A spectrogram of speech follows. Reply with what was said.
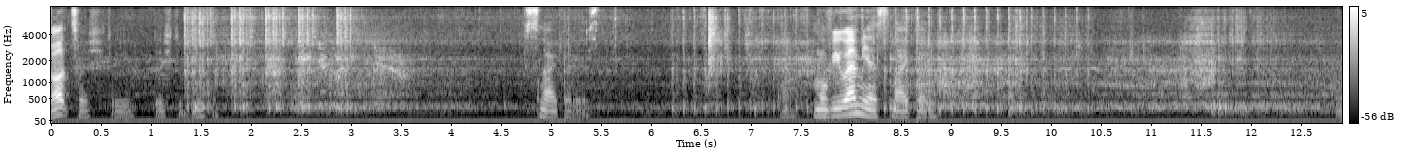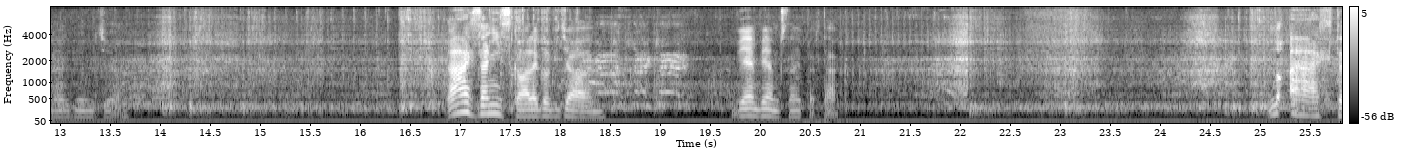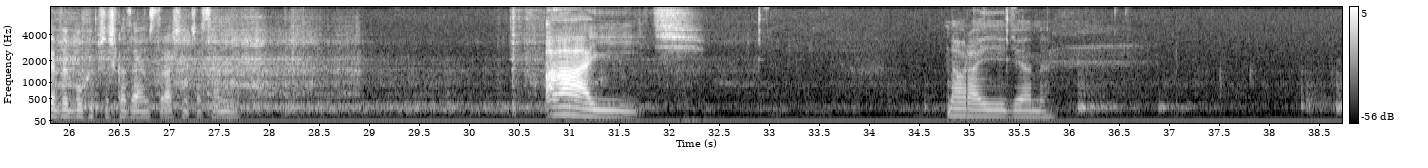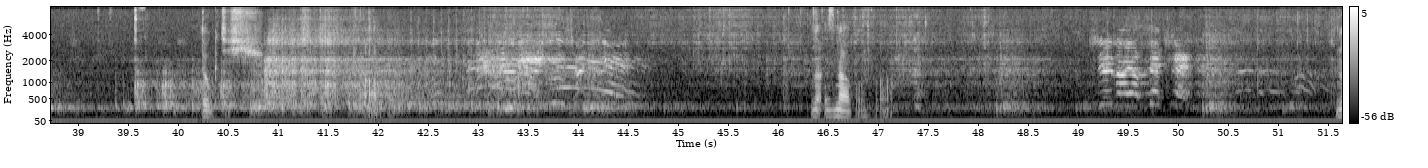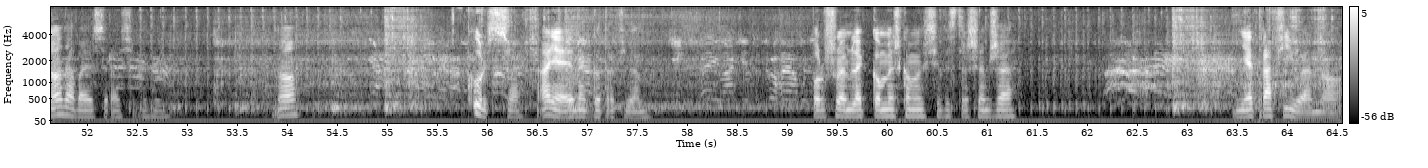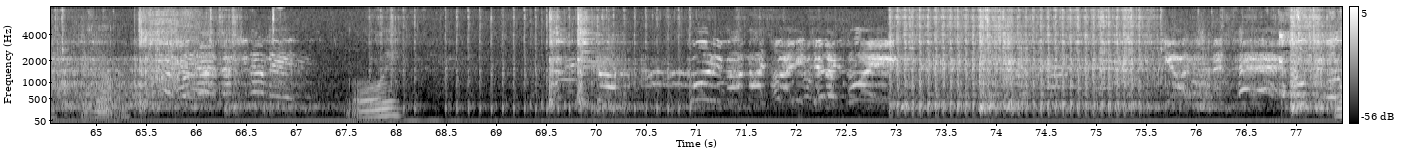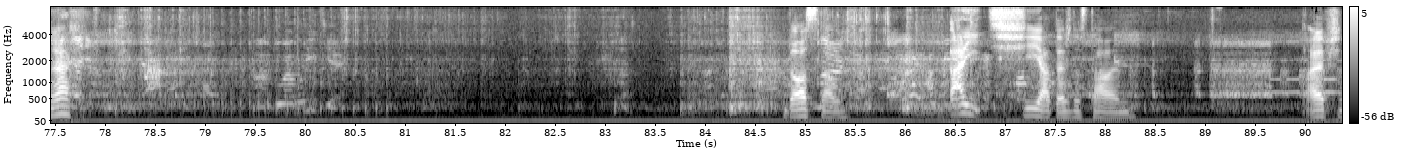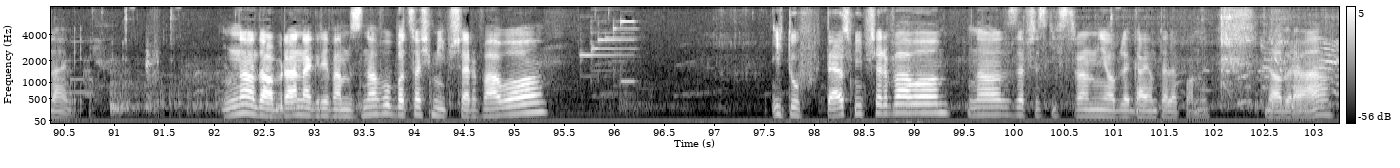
No, coś tu, coś tu było. Snajper jest. O, mówiłem, jest snajper. Ja wiem gdzie. Ach, za nisko, ale go widziałem. Wiem, wiem, snajper, tak. No, ach, te wybuchy przeszkadzają strasznie czasami. Aj. Dobra, idziemy. Tu gdzieś. O. No, znowu. O. No, dawaj jeszcze raz się wychyl. No. Kurczę. A nie, jednak go trafiłem. Poruszyłem lekko myszką, już się wystraszyłem, że... Nie trafiłem, no. Znowu. Do swoich! Ach. Dostał. Aj, ja też dostałem. Ale przynajmniej. No dobra, nagrywam znowu, bo coś mi przerwało. I tu też mi przerwało. No, ze wszystkich stron mnie oblegają telefony. Dobra.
